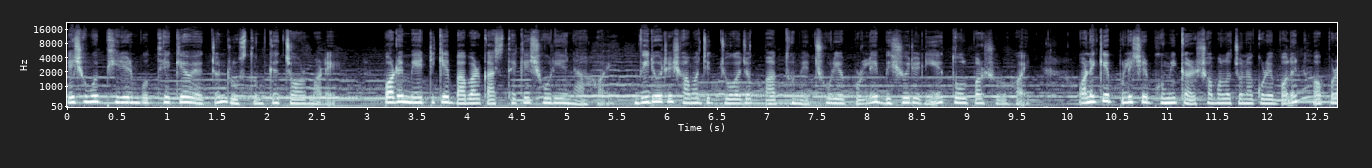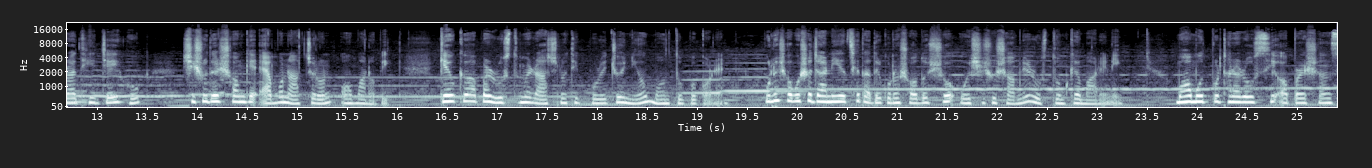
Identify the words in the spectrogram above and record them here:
এ সময় ভিড়ের মধ্যে কেউ একজন রুস্তুমকে চর মারে। পরে মেয়েটিকে বাবার কাছ থেকে সরিয়ে নেওয়া হয়। ভিডিওটি সামাজিক যোগাযোগ মাধ্যমে ছড়িয়ে পড়লে বিষয়টি নিয়ে তোলপাড় শুরু হয়। অনেকে পুলিশের ভূমিকার সমালোচনা করে বলেন, অপরাধী যেই হোক, শিশুদের সঙ্গে এমন আচরণ অমানবিক। কেউ কেউ আবার রুস্তুমের রাজনৈতিক পরিচয় নিয়েও মন্তব্য করেন। পুলিশ অবশ্য জানিয়েছে, তাদের কোনো সদস্য ওই শিশুর সামনে রুস্তুমকে মারেনি। মোহাম্মদপুর থানার ওসি অপারেশনস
